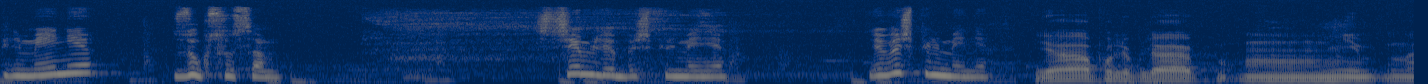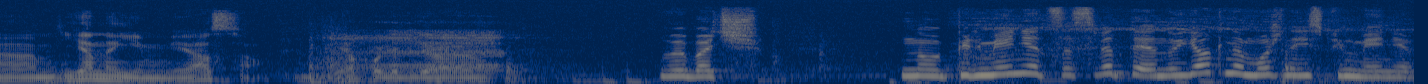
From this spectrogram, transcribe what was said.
пельмені з уксусом. З чим любиш пельмені? Любиш пельмені? Я полюбляю. м, Ні, е, я не їм м'ясо. Я полюбляю. Вибач. Ну, пельмені це святе. Ну як не можна їсти пельмені?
